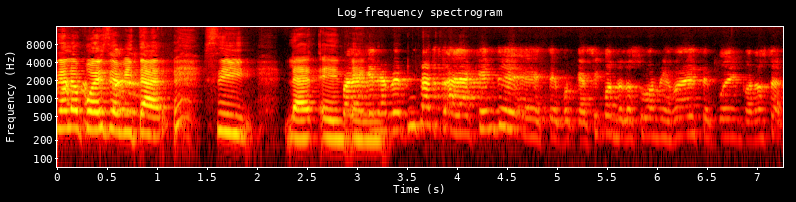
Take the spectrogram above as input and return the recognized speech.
no lo puedes evitar. Sí. Para que le repitas a la gente, este, porque así cuando lo subo a mis redes te pueden conocer.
